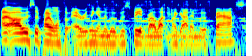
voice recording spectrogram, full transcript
I obviously probably won't throw everything in the movement speed, but I like my guy to move fast.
